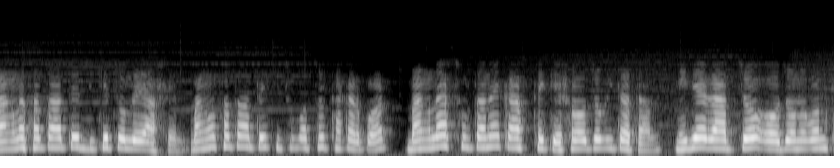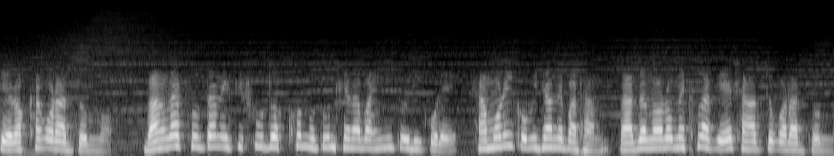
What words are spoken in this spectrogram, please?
বাংলা সালতানাতের দিকে চলে আসেন। বাংলা সালতানাতে কিছু বছর থাকার পর বাংলার সুলতানের কাছ থেকে সহযোগিতা চান নিজের রাজ্য ও জনগণকে রক্ষা করার জন্য। বাংলার সুলতান একটি সুদক্ষ নতুন সেনাবাহিনী তৈরি করে সামরিক অভিযানে পাঠান রাজা নরমেখলাকে সাহায্য করার জন্য।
